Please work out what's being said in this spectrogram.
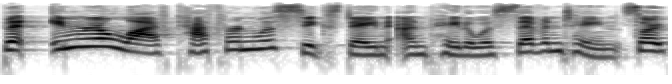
But in real life, Catherine was 16 and Peter was 17. So,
